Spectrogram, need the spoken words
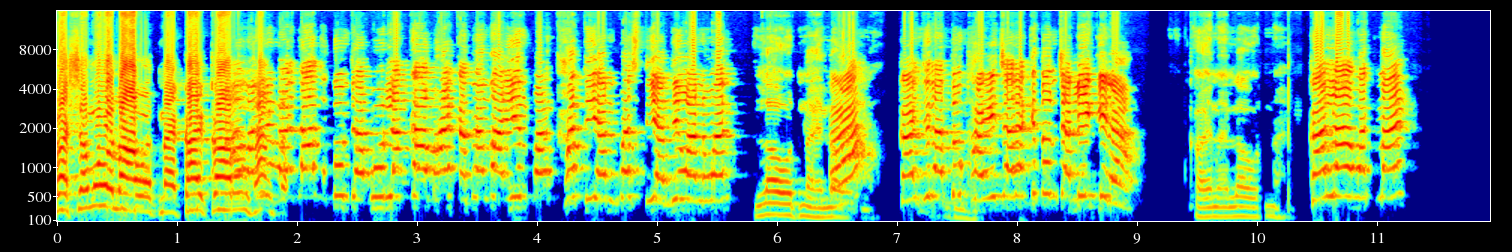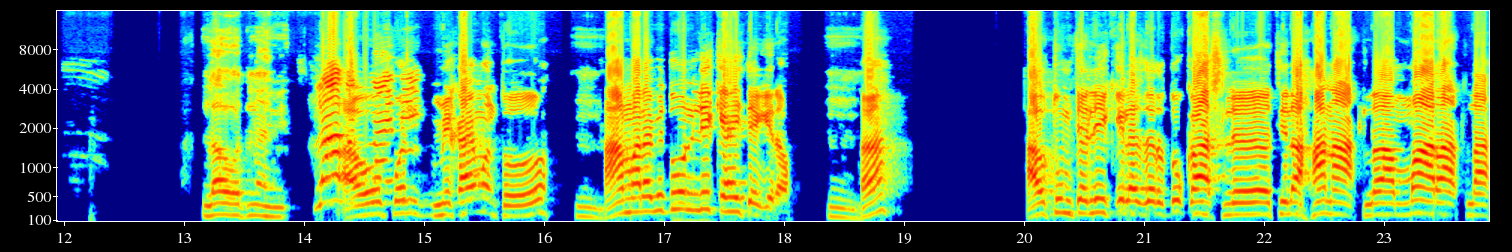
कशामुळे लावत नाही? काय कारण सांग तुमच्या काम आहे का इरबळ खाती आणि बसती या दिवाणवर. लावत नाही हा? लावत नाही. काय तिला तू खा विचारा की तुमच्या लेकीला. काय नाही लावत नाही. का लावत नाही? लावत नाही मी. लावत अहो नाही पण मी. काय म्हणतो? हम्म, आम्हाला बी दोन लेकी आहेत त्या गिराव. हम्म. हा? अहो तुमच्या लेकीला जर दुःख असलं तिला हाना असला मार असला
